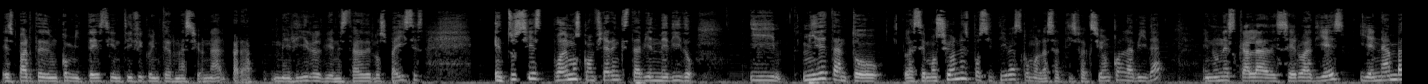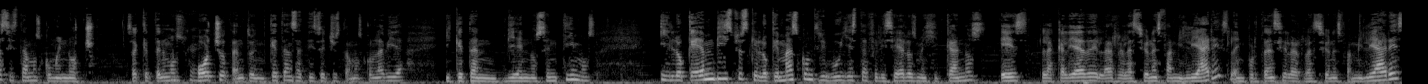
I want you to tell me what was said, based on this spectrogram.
es parte de un comité científico internacional para medir el bienestar de los países. Entonces podemos confiar en que está bien medido. Y mide tanto las emociones positivas como la satisfacción con la vida en una escala de 0 a 10 y en ambas estamos como en 8. O sea que tenemos 8 tanto en qué tan satisfechos estamos con la vida y qué tan bien nos sentimos. Y lo que han visto es que lo que más contribuye a esta felicidad de los mexicanos es la calidad de las relaciones familiares, la importancia de las relaciones familiares,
